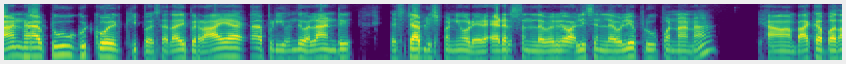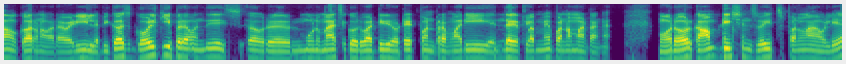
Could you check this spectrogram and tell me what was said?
can have two good goalkeepers அதாவது இப்போ ராயா அப்படி வந்து விளாண்டு எஸ்டாப்ளிஷ் பண்ணி ஒரு எடர்சன் லெவலையோ அலிசன் லெவலையோ ப்ரூவ் பண்ணானா அவன் பேக்கப்பாக தான் உட்காரணும் வர வழி இல்லை. பிகாஸ் கோல் கீப்பரை வந்து ஒரு மூணு மேட்ச்சுக்கு ஒரு வாட்டி ரொட்டேட் பண்ணுற மாதிரி எந்த கிளப்புமே பண்ண மாட்டாங்க. மோர் ஓவர் காம்படிஷன்ஸ் வெயிட்ஸ் பண்ணலாம் ஒழிய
